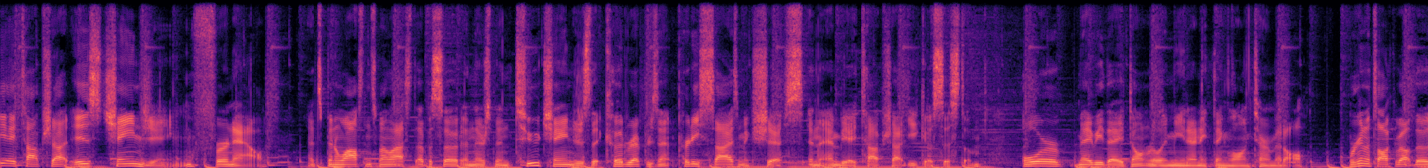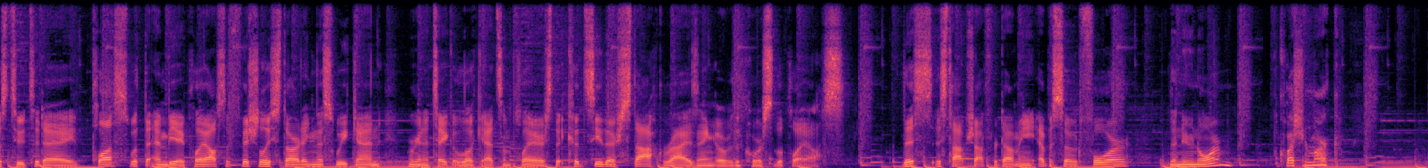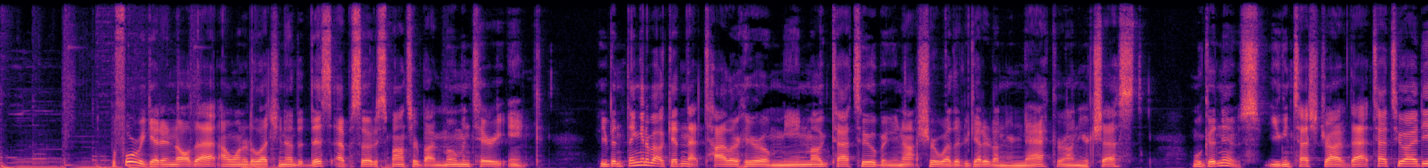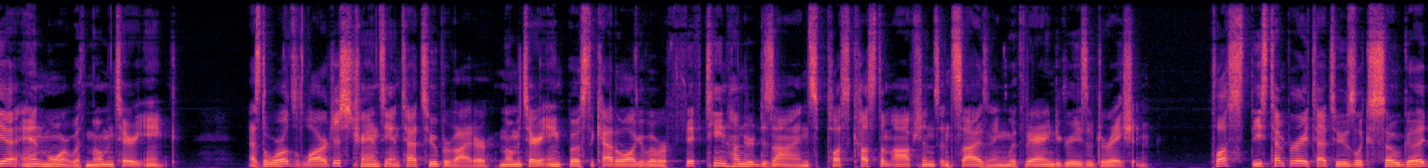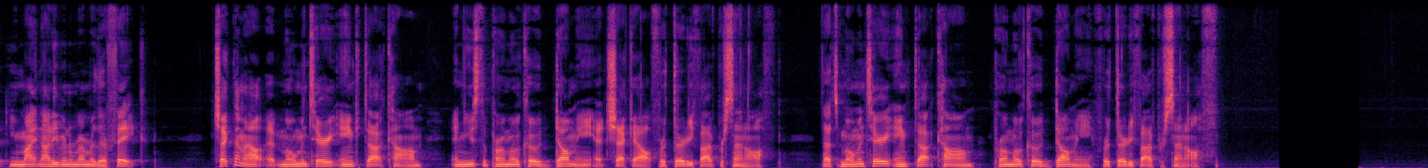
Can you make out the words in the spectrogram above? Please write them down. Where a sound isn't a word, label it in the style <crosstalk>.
NBA Top Shot is changing for now. It's been a while since my last episode, and there's been two changes that could represent pretty seismic shifts in the NBA Top Shot ecosystem. Or maybe they don't really mean anything long term at all. We're going to talk about those two today. Plus, with the NBA playoffs officially starting this weekend, we're going to take a look at some players that could see their stock rising over the course of the playoffs. This is Top Shot for Dummy, episode 4, The New Norm? Question mark? Before we get into all that, I wanted to let you know that this episode is sponsored by Momentary Ink. If you've been thinking about getting that Tyler Herro mean mug tattoo, but you're not sure whether to get it on your neck or on your chest, well, good news. You can test drive that tattoo idea and more with Momentary Ink. As the world's largest transient tattoo provider, Momentary Ink boasts a catalog of over 1,500 designs, plus custom options and sizing with varying degrees of duration. Plus, these temporary tattoos look so good you might not even remember they're fake. Check them out at momentaryink.com and use the promo code DUMMY at checkout for 35% off. That's momentaryink.com, promo code DUMMY for 35% off.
